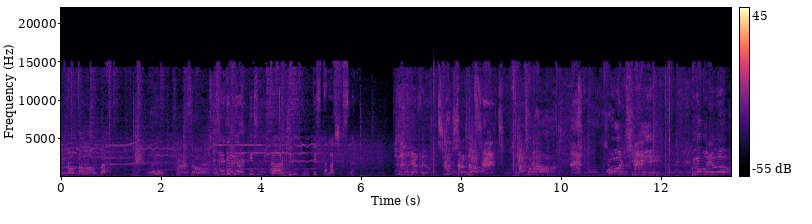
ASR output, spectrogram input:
올라온다 올라온다. 오. 잘했어. 헤드기어 끼시니까 눈빛이 달라지셨어요. 앞에. 그렇지 잘한다. 맞춰봐. 옳지. 보내버려.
